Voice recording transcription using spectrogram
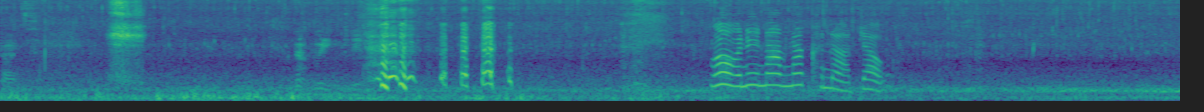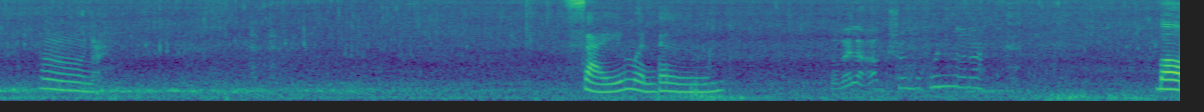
Scheiße. Wegen Kinder. ว่าวั นนี้น้ำนักขนาดเจ้าโอ้นะใสเหมือนเดิม Forelle auch schon gefunden, oder? บอ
